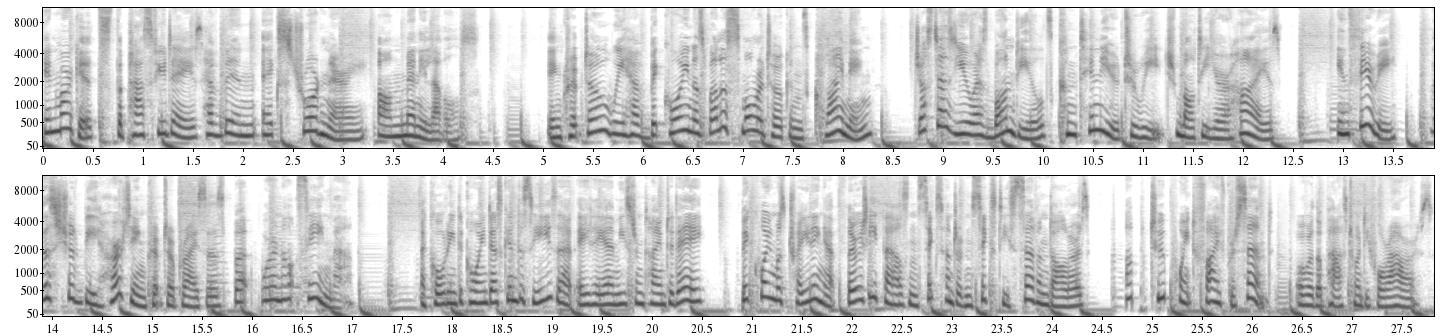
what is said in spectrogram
In markets, the past few days have been extraordinary on many levels. In crypto, we have Bitcoin as well as smaller tokens climbing, just as US bond yields continue to reach multi year highs. In theory, this should be hurting crypto prices, but we're not seeing that. According to Coindesk indices at 8 a.m. Eastern Time today, Bitcoin was trading at $30,667, up 2.5% over the past 24 hours.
